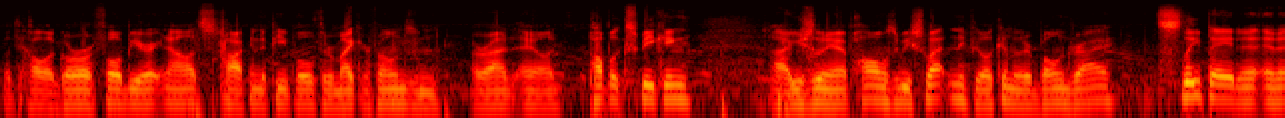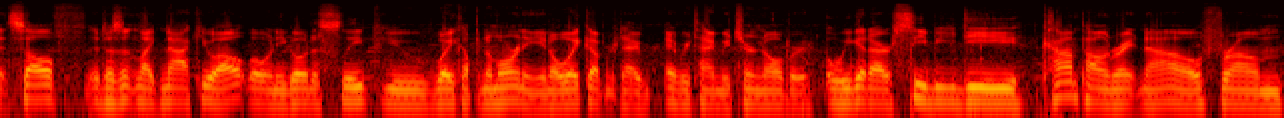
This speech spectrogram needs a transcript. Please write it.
what they call agoraphobia right now. It's talking to people through microphones and around you know, public speaking. Uh, usually my palms will be sweating if you look into they're bone dry. Sleep aid in itself, it doesn't like knock you out, but when you go to sleep, you wake up in the morning. You don't wake up every time you turn over. We get our CBD compound right now from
